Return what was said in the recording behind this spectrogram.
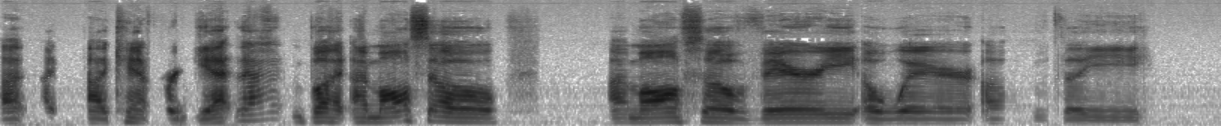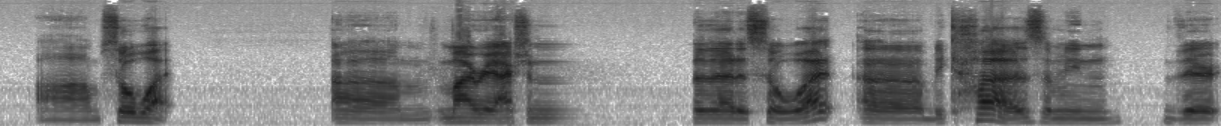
I I- I can't forget that. But I'm also I'm also very aware of the um, so what? Um, my reaction to that is so what? Uh, because I mean there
